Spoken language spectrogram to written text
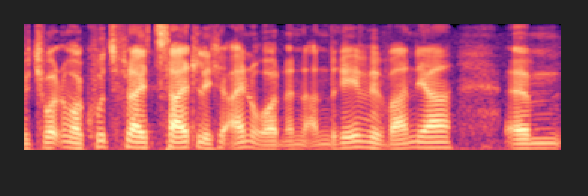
ich wollte noch mal kurz vielleicht zeitlich einordnen, André. Wir waren ja ähm,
